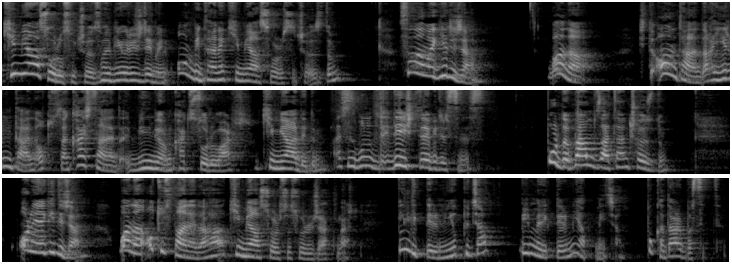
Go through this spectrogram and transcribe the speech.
kimya sorusu çözdüm. Biyoloji demeyelim. 10 bin tane kimya sorusu çözdüm. Sınava gireceğim. Bana işte 10 tane daha 20 tane 30 tane kaç tane daha bilmiyorum kaç soru var. Kimya dedim. Siz bunu değiştirebilirsiniz. Burada ben zaten çözdüm. Oraya gideceğim. Bana 30 tane daha kimya sorusu soracaklar. Bildiklerimi yapacağım, bilmediklerimi yapmayacağım. Bu kadar basit.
